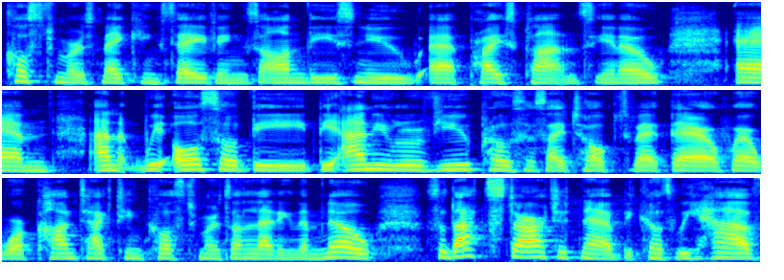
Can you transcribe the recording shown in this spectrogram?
customers making savings on these new uh, price plans, you know. Um, and we also the the annual review process I talked about there, where we're contacting customers and letting them know. So that started now because we have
